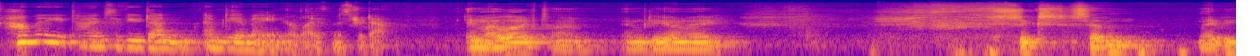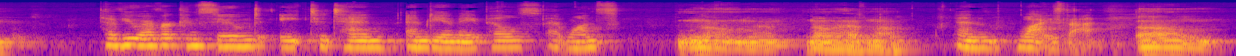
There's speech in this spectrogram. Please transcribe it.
How many times have you done MDMA in your life, Mr. Depp? In my lifetime, MDMA, six, seven, maybe. Have you ever consumed eight to ten MDMA pills at once? No, ma'am. No, I have not. And why is that? Um,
